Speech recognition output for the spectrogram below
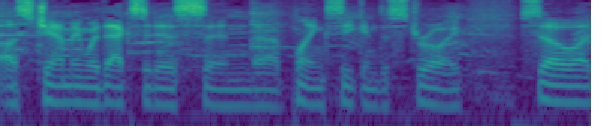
us jamming with Exodus and uh, playing Seek and Destroy. So uh,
